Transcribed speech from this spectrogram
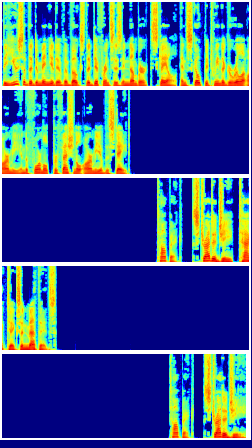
The use of the diminutive evokes the differences in number, scale, and scope between the guerrilla army and the formal, professional army of the state. Topic: Strategy, tactics and methods. Topic: Strategy.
